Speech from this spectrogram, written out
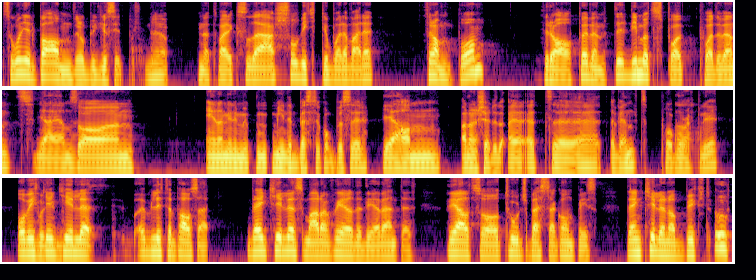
så kan du hjelpe andre å bygge sitt personlige nettverk. Så det er så viktig å bare være frampå, dra på eventer. De møttes på, på et event. Jajamän. Så um, en av mine, mine beste kompiser, Ja. han arrangerte et, et, eh, event på Berkeley. Og hvilken kille, en liten paus här. Den killen som arrangerte det eventet, det är alltså Tords bästa kompis. Den killen har byggt upp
